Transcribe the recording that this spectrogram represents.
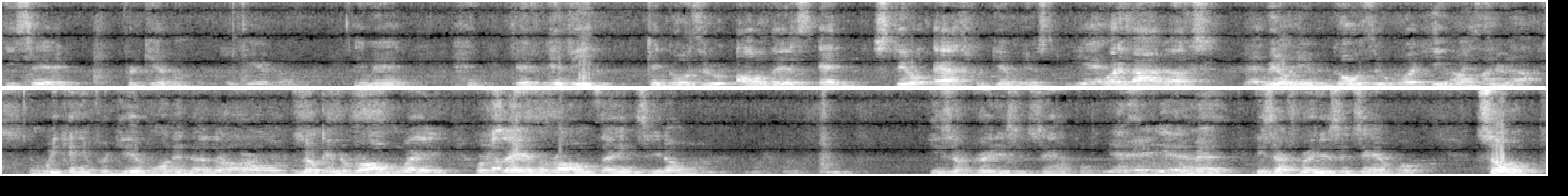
he said, forgive him. Forgive him. Amen. If, if he can go through all this and still ask forgiveness, Yes. what about us? That's we don't even go through what he Oh went through. gosh. And we can't forgive one another Oh, for looking the wrong way or Yep. saying the wrong things, you know. Mm, mm, mm, mm. He's our greatest example. Yes, he Amen. is. Amen. He's our greatest example. So,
